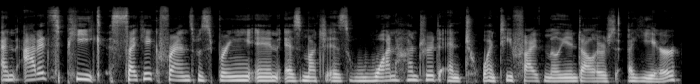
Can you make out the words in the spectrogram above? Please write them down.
And at its peak, Psychic Friends was bringing in as much as $125 million a year,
